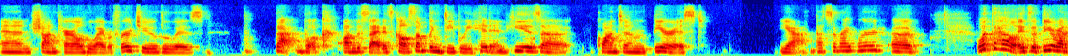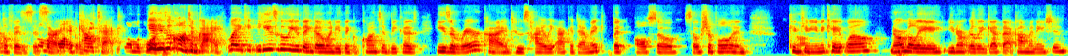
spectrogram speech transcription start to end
And Sean Carroll, who I refer to, who is that book on the site, it's called Something Deeply Hidden. He is a quantum theorist. Yeah, that's the right word. Uh, what the hell? It's a theoretical physicist, sorry, at Caltech. Yeah, he's a quantum guy. Like he's who you think of when you think of quantum because he's a rare kind who's highly academic, but also sociable and can communicate well. Normally, you don't really get that combination.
